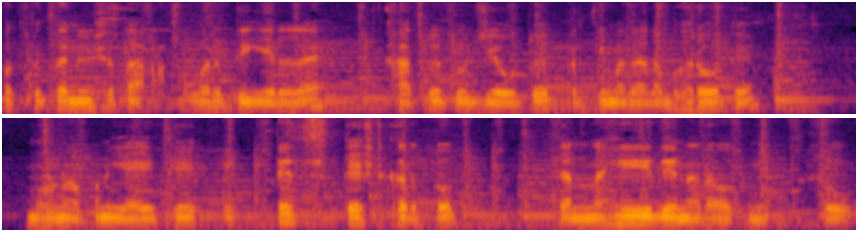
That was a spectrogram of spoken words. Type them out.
फक्त तन्विष आता वरती गेलेला आहे. खातोय तो जेवतोय. प्रतिमा त्याला भरवते. म्हणून आपण या इथे एकटेच टेस्ट करतो. त्यांनाही देणार आहोत मी. सो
